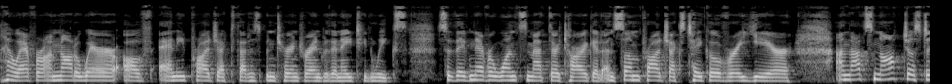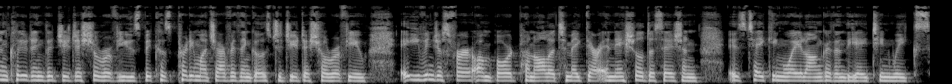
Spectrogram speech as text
However, I'm not aware of any project that has been turned around within 18 weeks. So they've never once met their target and some projects take over a year. And that's not just including the judicial reviews because pretty much everything goes to judicial review. Even just for An Bord Pleanála to make their initial decision is taking way longer than the 18 weeks.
